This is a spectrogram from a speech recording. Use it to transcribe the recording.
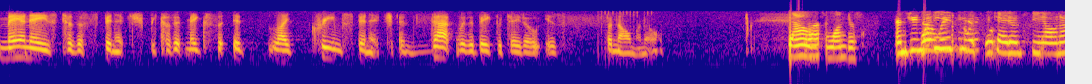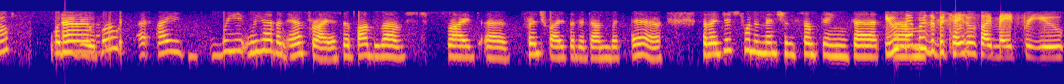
mayonnaise to the spinach because it makes it like cream spinach. And that with a baked potato is phenomenal. Sounds wonderful. And you know, What do you do with potatoes, Fiona? What do you do Uh, with well, I, I we we have an air fryer, so Bob loves fried uh, French fries that are done with air. But I just want to mention something that Do you um, remember the potatoes I made for you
